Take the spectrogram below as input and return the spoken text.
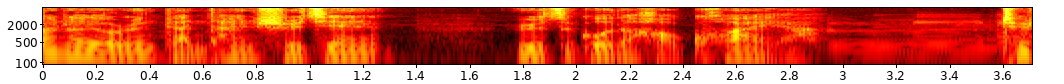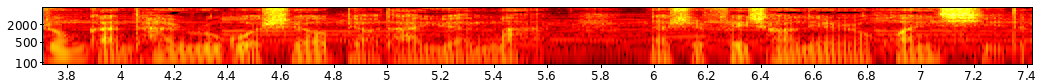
常常有人感叹时间，日子过得好快呀。这种感叹如果是要表达圆满，那是非常令人欢喜的；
